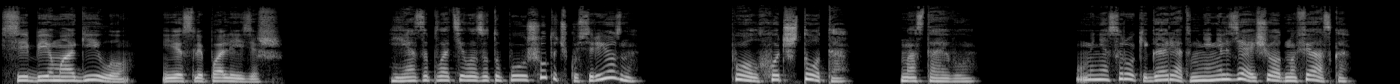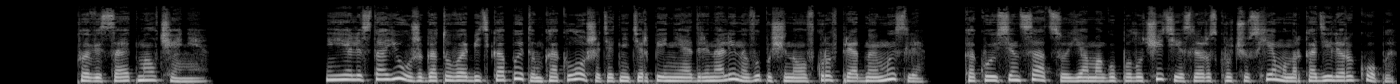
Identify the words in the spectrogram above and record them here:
«Себе могилу, если полезешь». Я заплатила за тупую шуточку, серьезно? «Пол, хоть что-то», — настаиваю. У меня сроки горят, мне нельзя еще одно фиаско. Повисает молчание. Еле стою, уже готовая бить копытом, как лошадь от нетерпения и адреналина, выпущенного в кровь при одной мысли, какую сенсацию я могу получить, если раскручу схему наркодилеры-копы.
